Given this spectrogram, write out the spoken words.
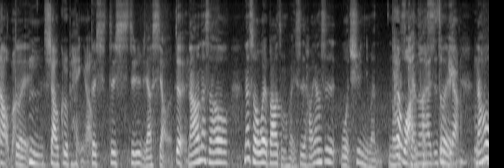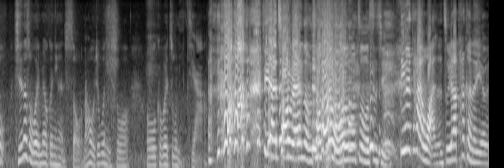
out 嘛，对。嗯，小 group hang out，对对就是比较小的，对。然后那时候那时候我也不知道怎么回事，好像是我去你们太晚了还是怎么对。样？然后其实那时候我也没有跟你很熟，然后我就问你说，哦我可不可以住你家？竟然超 random，超不要我我做的事情。因为太晚了，主要他可能也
